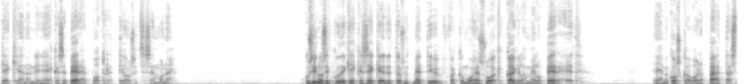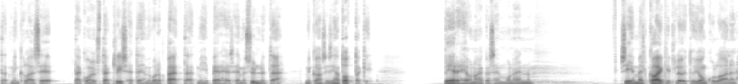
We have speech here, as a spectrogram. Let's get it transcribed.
tekijänä, niin ehkä se perhepotretti on sitten se semmoinen. Kun siinä on sitten kuitenkin ehkä sekin, että jos nyt miettii vaikka mua ja suakin, kaikilla meillä on perheet. Eihän me koskaan voida päättää sitä, että minkälaiseen, tai kun on just tämä klise, että eihän me voida päättää, että mihin perheeseen me synnytään, mikä on siis ihan tottakin. Perhe on aika semmoinen, siihen meiltä kaikilta löytyy jonkunlainen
